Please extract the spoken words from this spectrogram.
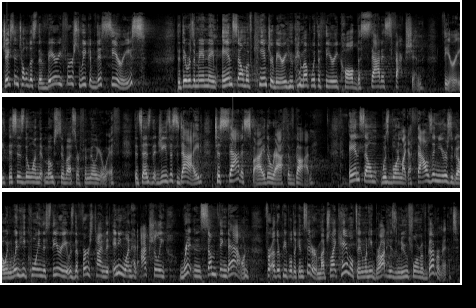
Jason told us the very first week of this series that there was a man named Anselm of Canterbury who came up with a theory called the satisfaction theory. This is the one that most of us are familiar with that says that Jesus died to satisfy the wrath of God. Anselm was born like a thousand years ago, and when he coined this theory, it was the first time that anyone had actually written something down for other people to consider, much like Hamilton when he brought his new form of government.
